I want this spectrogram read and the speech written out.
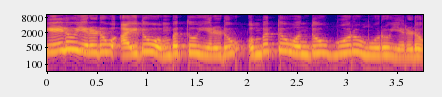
ಏಳು ಎರಡು ಐದು ಒಂಬತ್ತು ಎರಡು ಒಂಬತ್ತು ಒಂದು ಮೂರು ಮೂರು ಎರಡು.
